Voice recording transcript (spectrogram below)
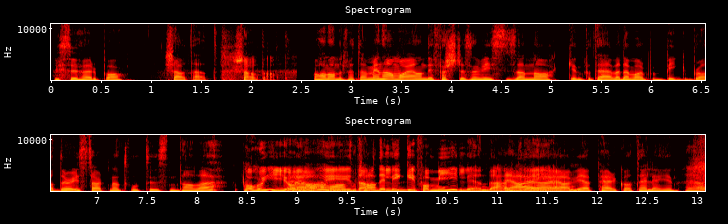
hvis du hører på. Shout-out. Shout-out. Han andre fetteren min han var en av de første som viste seg naken på TV. Den var på Big Brother i starten av 2000-tallet. Oi, oi, oi! Ja, fortal- det ligger i familien, det her Ja, ja, greia. ja, vi er PRK hele gjengen. Ja.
